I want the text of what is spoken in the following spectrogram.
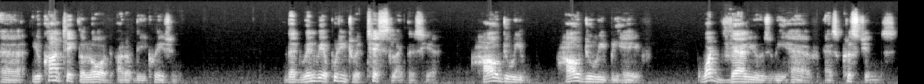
uh, you can't take the Lord out of the equation. That when we are put into a test like this here, how do we how do we behave? What values we have as Christians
